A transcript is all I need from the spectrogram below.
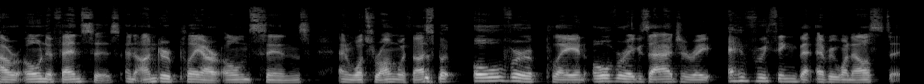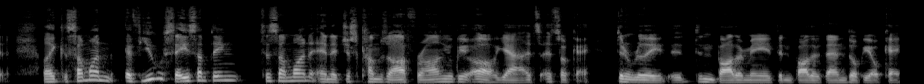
our own offenses and underplay our own sins and what's wrong with us, but overplay and over exaggerate everything that everyone else did. Like someone, if you say something to someone and it just comes off wrong, you'll be, oh yeah, it's it's okay. Didn't really, it didn't bother me. It didn't bother them. They'll be okay.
